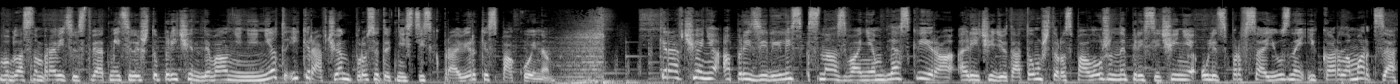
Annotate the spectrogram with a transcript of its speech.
В областном правительстве отметили, что причин для волнений нет, и кировчан просят отнестись к проверке спокойно. Кировчане определились с названием для сквера. Речь идет о том, что расположен на пересечении улиц Профсоюзной и Карла Маркса.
